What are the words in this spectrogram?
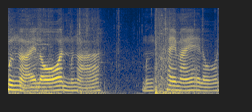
มึงเหรอไอ้โลนมึงเหรอมึงใช่ไหมไอ้โลน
